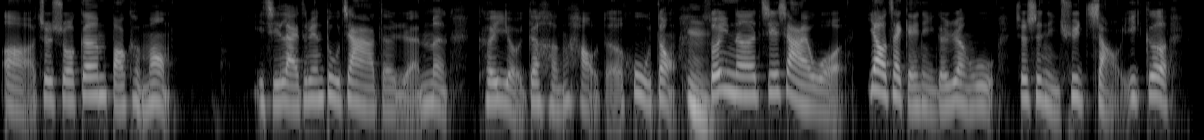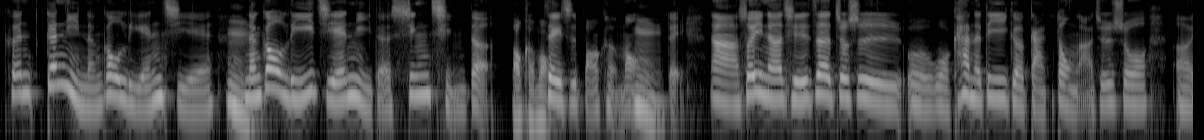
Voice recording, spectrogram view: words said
呃，就是说跟宝可梦。以及来这边度假的人们可以有一个很好的互动，嗯，所以呢，接下来我要再给你一个任务，就是你去找一个跟跟你能够连接，嗯，能够理解你的心情的宝可梦，这一只宝可梦，嗯，对，那所以呢，其实这就是我我看的第一个感动啦，就是说，呃，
